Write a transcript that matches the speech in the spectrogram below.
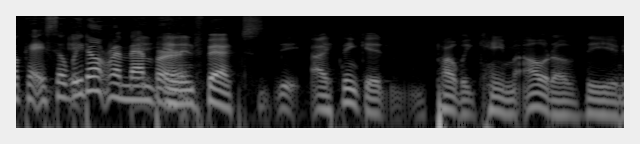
Okay, so we don't remember. and in fact, I think it probably came out of the,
